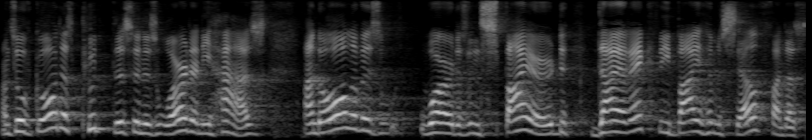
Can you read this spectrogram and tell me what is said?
And so, if God has put this in His Word, and He has, and all of His Word is inspired directly by Himself, and as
